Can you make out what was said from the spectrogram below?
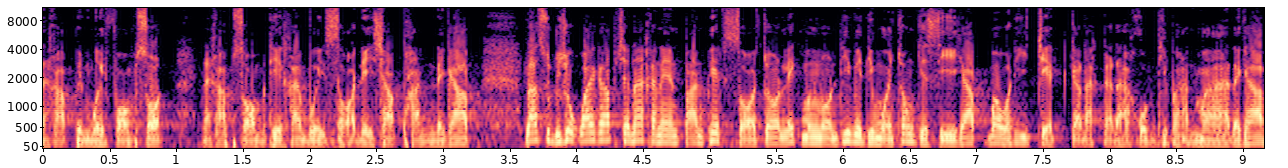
นะครับเป็นมวยฟอร์มสดนะครับซ้อมที่ค่ายมวยสอเดชพันธ์นะครับล่าสุดที่ชกไว้ครับชนะคะแนนปานเพชรสอจอเล็กมืองนนที่เวทีมวยช่องเจ็ดสีครับเมื่อวันที่ 7 กรกฎาคมที่ผ่านมานะครับ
